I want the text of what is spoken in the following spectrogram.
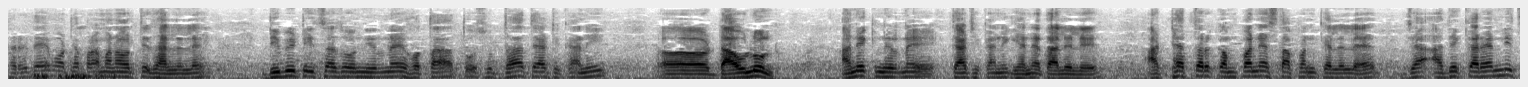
खरेदीही मोठ्या प्रमाणावरती झालेले डीबीटीचा जो निर्णय होता तो सुद्धा त्या ठिकाणी डावलून अनेक निर्णय त्या ठिकाणी घेण्यात आलेले आहेत. अठ्ठ्याहत्तर कंपन्या स्थापन केलेल्या आहेत ज्या अधिकाऱ्यांनीच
